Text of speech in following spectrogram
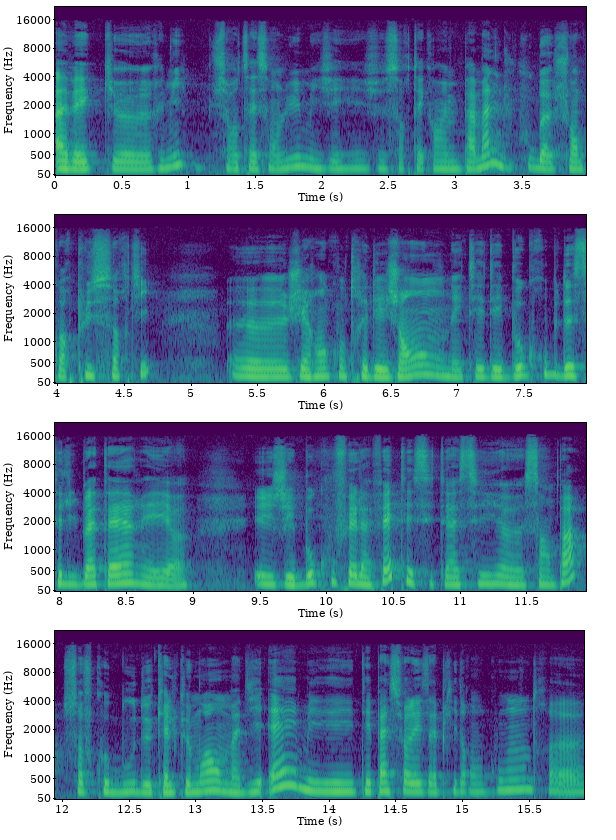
avec Rémi. Je sortais sans lui, mais je sortais quand même pas mal. Du coup, bah, je suis encore plus sortie. J'ai rencontré des gens, on était des beaux groupes de célibataires et et j'ai beaucoup fait la fête et c'était assez euh, sympa. Sauf qu'au bout de quelques mois, on m'a dit Hé, mais t'es pas sur les applis de rencontre euh,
